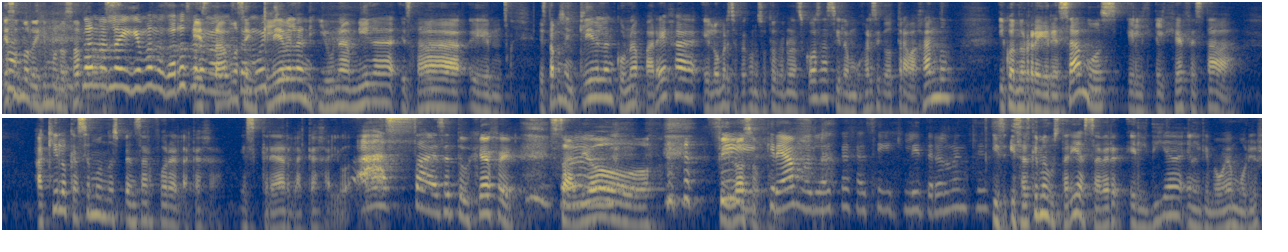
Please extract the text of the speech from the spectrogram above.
eso, no lo dijimos nosotros. No, no lo dijimos nosotros, pero Estábamos en Cleveland y una amiga estaba... Eh, Estamos en Cleveland con una pareja, el hombre se fue con nosotros a ver unas cosas y la mujer se quedó trabajando. Y cuando regresamos, el, jefe estaba, aquí lo que hacemos no es pensar fuera de la caja, es crear la caja. Y yo, ¡asa! Ese es tu jefe. Salió filósofo. creamos las cajas, sí, literalmente. Y, y sabes qué me gustaría saber el día en el que me voy a morir.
